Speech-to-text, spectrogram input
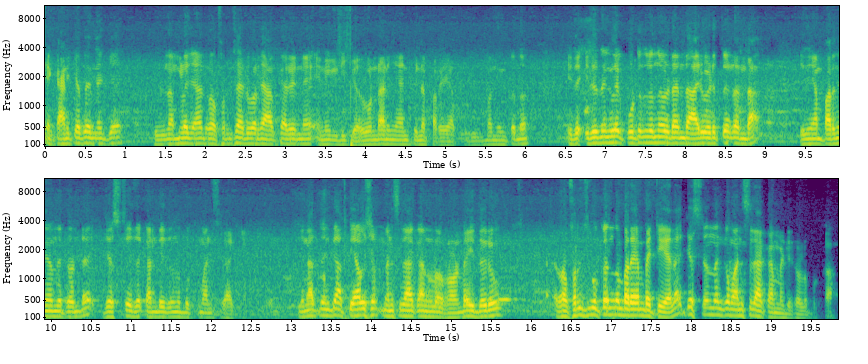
ഞാൻ കാണിക്കാത്തത് എന്ന് വെച്ചാൽ ഇത് നമ്മൾ ഞാൻ റെഫറൻസ് ആയിട്ട് പറഞ്ഞ ആൾക്കാർ തന്നെ എന്നെ ഇടിക്കും. അതുകൊണ്ടാണ് ഞാൻ പിന്നെ പറയാം. ഇപ്പം നിങ്ങൾക്കൊന്ന് ഇത് ഇത് നിങ്ങൾ കൂട്ടത്തിലൊന്നും ഇടേണ്ട ആരും എടുത്തിടണ്ട ഇത് ഞാൻ പറഞ്ഞു തന്നിട്ടുണ്ട്. ജസ്റ്റ് ഇത് കണ്ട് ഇതൊന്ന് ബുക്ക് മനസ്സിലാക്കി. ഇതിനകത്ത് നിങ്ങൾക്ക് അത്യാവശ്യം മനസ്സിലാക്കാനുള്ള ഒരെണ്ണമുണ്ട് ഇതൊരു റെഫറൻസ് ബുക്കൊന്നും പറയാൻ പറ്റുകയില്ല. ജസ്റ്റ് നിങ്ങൾക്ക് മനസ്സിലാക്കാൻ വേണ്ടിയിട്ടുള്ള ബുക്കാണ്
